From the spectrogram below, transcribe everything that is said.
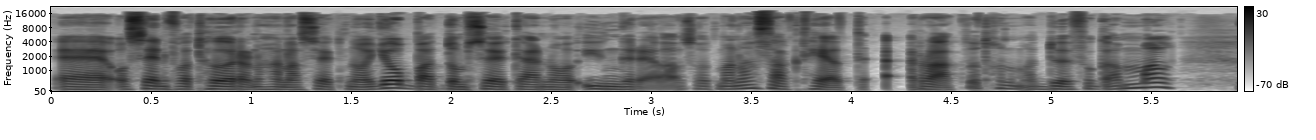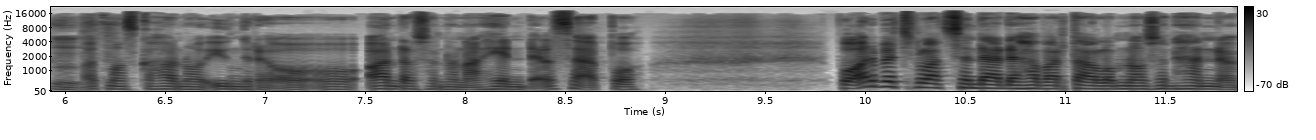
Eh, och sen fått höra när han har sökt något jobb att de söker något yngre. Alltså att man har sagt helt rakt åt honom att du är för gammal. Att man ska ha något yngre och, och andra sådana händelser på, på arbetsplatsen där det har varit tal om någon sån här eh,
